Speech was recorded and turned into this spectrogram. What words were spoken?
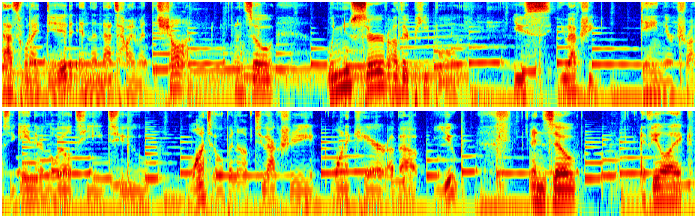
that's what i did and then that's how i met the deshaun and so when you serve other people you you actually gain their trust. You gain their loyalty to want to open up, to actually want to care about you. And so I feel like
